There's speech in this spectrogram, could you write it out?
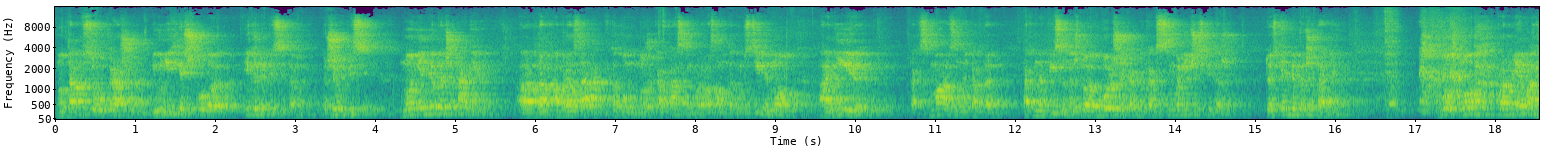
но там все украшено. И у них есть школа иконописи, там, живописи, но не для почитания. Там образа в таком тоже кавказском православном таком стиле, но они так смазаны, как-то так написаны, что больше как бы как символически даже. То есть не для почитания. Вот, но проблема,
